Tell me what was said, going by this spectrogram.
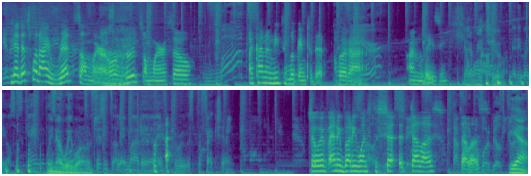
Yeah, that's what I read somewhere or heard somewhere. So I kind of need to look into that. But uh, I'm lazy. Yeah, me too. Anybody else's game? We know we Of won't. So if anybody wants to se- uh, tell us, tell us. Yeah.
